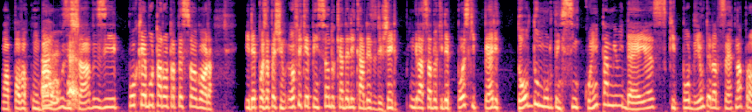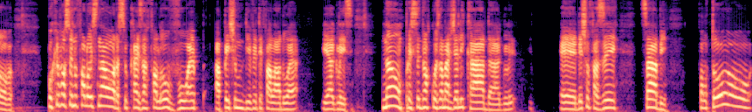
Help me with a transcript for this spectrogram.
uma prova com baús e chaves. E por que botaram outra pessoa agora? E depois a Peixinho. Eu fiquei pensando que a delicadeza de. Gente, engraçado que depois que perde, todo mundo tem 50 mil ideias que poderiam ter dado certo na prova. Por que você não falou isso na hora? Se o Kaysar falou, vou. A Peixe não devia ter falado e a Gleice. Não, precisa de uma coisa mais delicada. É, deixa eu fazer, sabe? Faltou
